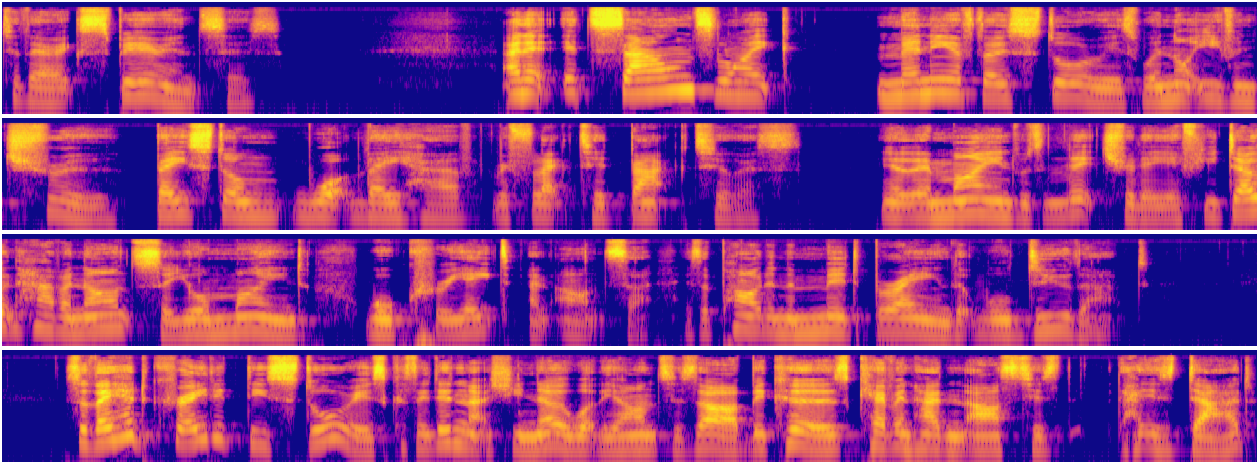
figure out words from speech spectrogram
to their experiences. And it, it sounds like many of those stories were not even true based on what they have reflected back to us. You know, their mind was literally, if you don't have an answer, your mind will create an answer. There's a part in the midbrain that will do that. So they had created these stories because they didn't actually know what the answers are because Kevin hadn't asked his his dad,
